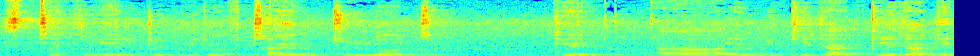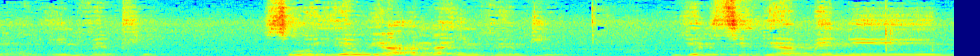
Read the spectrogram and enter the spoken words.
It's taking a little bit of time to load. Okay uh, let me click, click again on inventory. So here we are under inventory. You can see there are many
